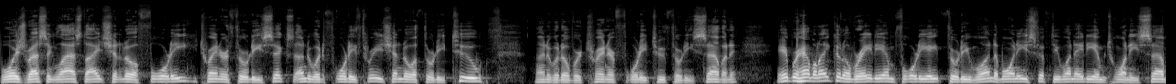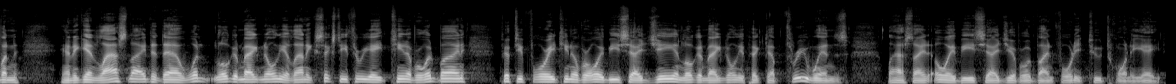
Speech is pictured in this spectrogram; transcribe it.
Boys wrestling last night, Shenandoah 40, Treynor 36, Underwood 43, Shenandoah 32. Underwood over Treynor 4237. Abraham Lincoln over ADM 48 31. Des Moines East 51, ADM 27. And again, last night at uh, Wood, Logan Magnolia Atlantic 6318 over Woodbine, 5418 over OABCIG. And Logan Magnolia picked up three wins last night. OABCIG over Woodbine 4228.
